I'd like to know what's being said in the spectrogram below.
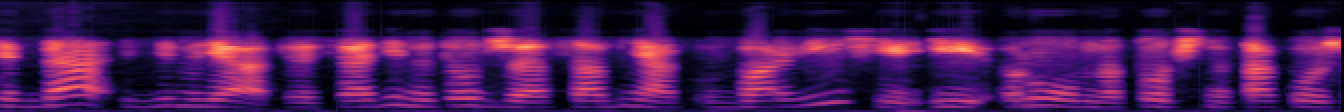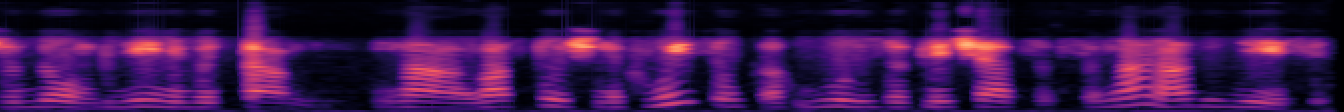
всегда земля. То есть один и тот же особняк в Барвихе и ровно точно такой же дом где-нибудь там на восточных выселках будет отличаться цена раз в 10.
